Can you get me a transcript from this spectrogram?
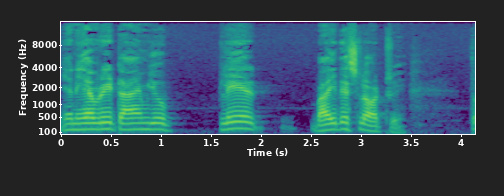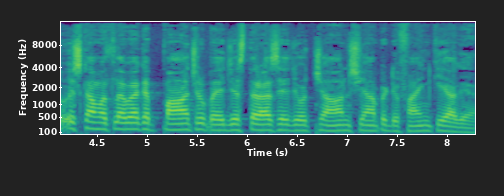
یعنی every time you play buy this lottery تو اس کا مطلب ہے کہ پانچ روپے جس طرح سے جو چانس یہاں پہ ڈیفائن کیا گیا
